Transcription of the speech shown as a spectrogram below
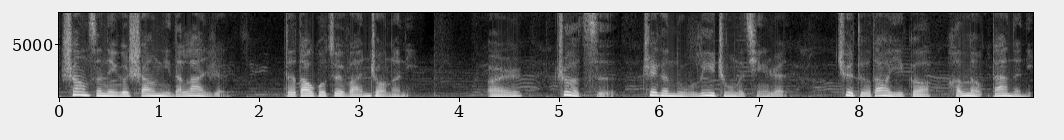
上次那个伤你的烂人，得到过最完整的你，而这次这个努力中的情人，却得到一个很冷淡的你。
